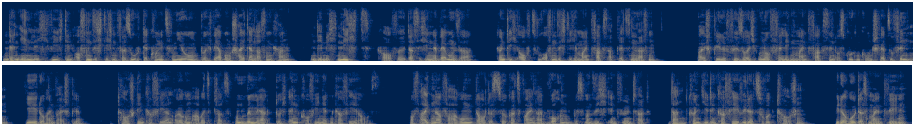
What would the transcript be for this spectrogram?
Denn ähnlich wie ich den offensichtlichen Versuch der Konditionierung durch Werbung scheitern lassen kann, indem ich nichts kaufe, das ich in der Werbung sah, könnte ich auch zu offensichtliche Mindfucks abblitzen lassen. Beispiele für solch unauffälligen Mindfucks sind aus gutem Grund schwer zu finden. Hier jedoch ein Beispiel. Tauscht den Kaffee an eurem Arbeitsplatz unbemerkt durch entkoffinierten Kaffee aus. Aus eigener Erfahrung dauert es circa zweieinhalb Wochen, bis man sich entwöhnt hat. Dann könnt ihr den Kaffee wieder zurücktauschen. Wiederholt das meinetwegen,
